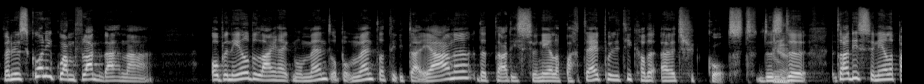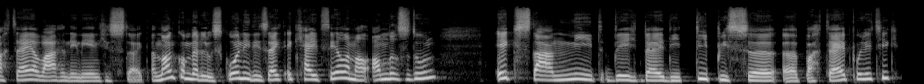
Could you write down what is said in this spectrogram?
Berlusconi kwam vlak daarna op een heel belangrijk moment, op het moment dat de Italianen de traditionele partijpolitiek hadden uitgekotst. Dus de traditionele partijen waren ineengestuikt. En dan komt Berlusconi die zegt, ik ga iets helemaal anders doen. Ik sta niet dicht bij die typische uh, partijpolitiek,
